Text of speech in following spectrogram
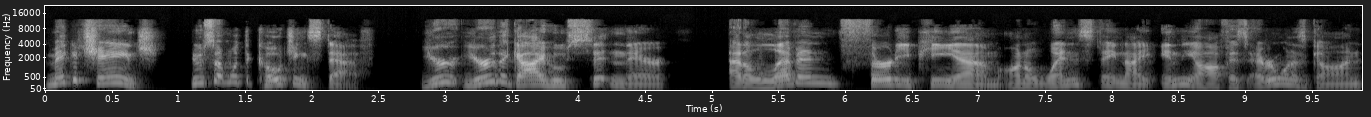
make a change. Do something with the coaching staff. You're you're the guy who's sitting there at 11:30 p.m. on a Wednesday night in the office. Everyone is gone.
